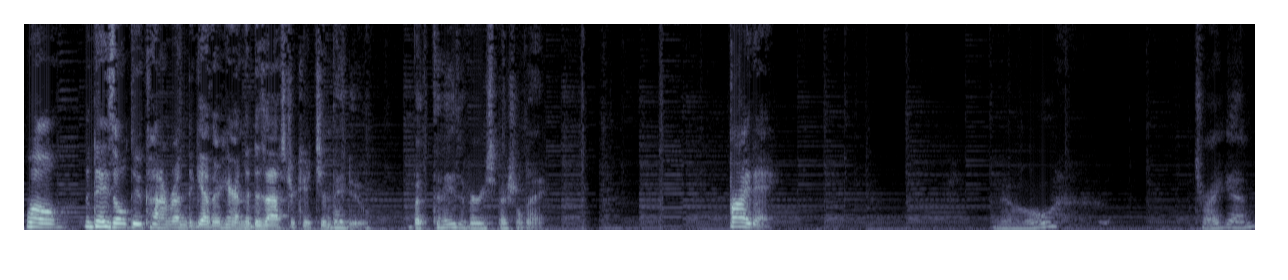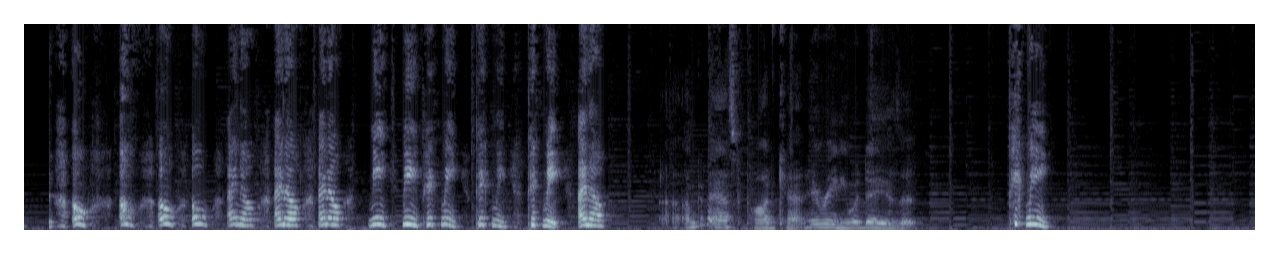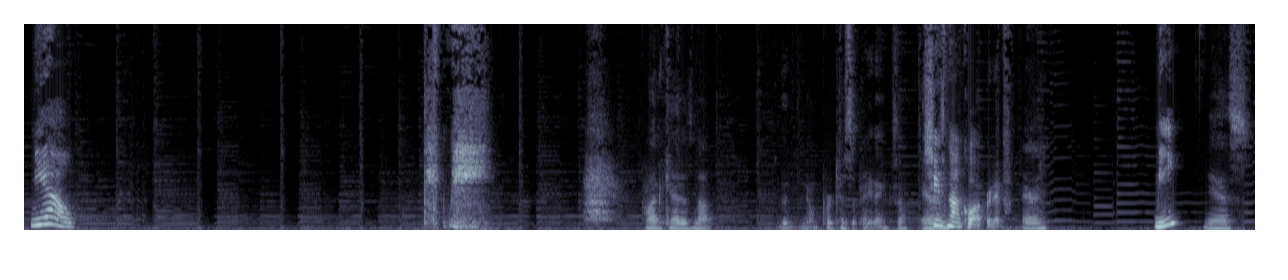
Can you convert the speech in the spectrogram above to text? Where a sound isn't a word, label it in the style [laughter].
Well, the days all do kind of run together here in the disaster kitchen. They do. But today's a very special day. Friday. No. Try again. Oh, oh, oh, oh, I know, I know, I know. Me, me, pick me, pick me, pick me. I know. I'm gonna ask Podcat. Hey, Rainy, what day is it? Pick me. Meow. Pick me. Podcat is not, you know, participating. So Erin, She's not cooperative. Erin. Me? Yes.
